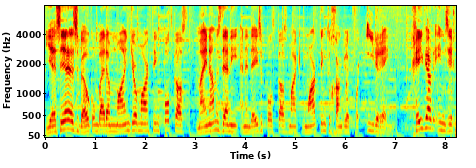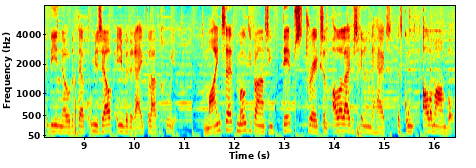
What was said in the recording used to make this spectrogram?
Yes, yes, welkom bij de Mind Your Marketing podcast. Mijn naam is Danny en in deze podcast maak ik marketing toegankelijk voor iedereen. Geef jou de inzichten die je nodig hebt om jezelf en je bedrijf te laten groeien. Mindset, motivatie, tips, tricks en allerlei verschillende hacks. Het komt allemaal aan bod.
